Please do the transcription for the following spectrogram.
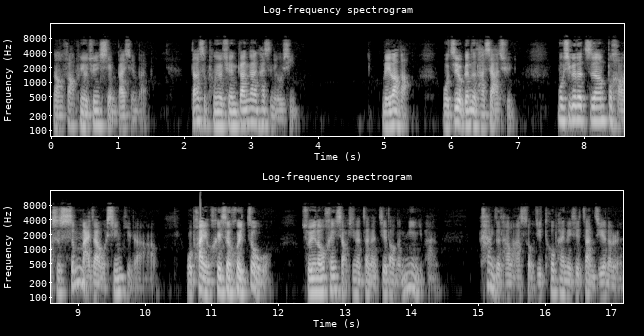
然后发朋友圈显摆显摆。当时朋友圈刚刚开始流行，没办法，我只有跟着他下去。墨西哥的治安不好是深埋在我心底的啊，我怕有黑社会揍我，所以呢，我很小心的站在街道的另一旁，看着他拿手机偷拍那些站街的人。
